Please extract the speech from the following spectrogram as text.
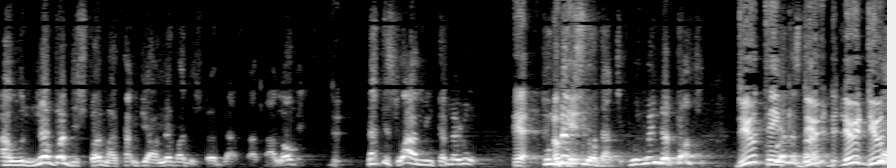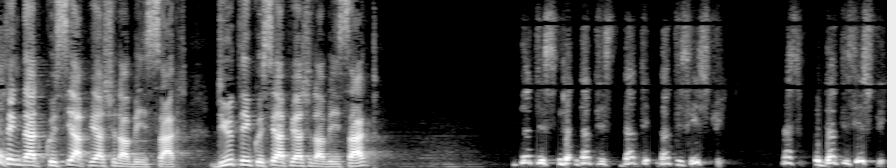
I will never destroy my country. I'll never destroy blasters. I love it. That is why I'm in Cameroon. Yeah. To okay. make sure that we win the trophy. Do you think you do you, do you, do you yes. think that Kwesi Appiah should have been sacked? Do you think Kwesi Appiah should have been sacked? That is that is that that is history. That's that is history.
